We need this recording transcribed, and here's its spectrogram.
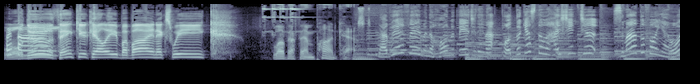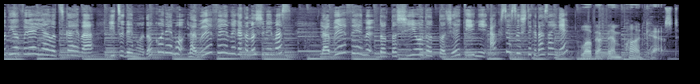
Bye Will bye. do. Thank you, Kelly. Bye bye. Next week. Love FM Podcast. ラブ f m のホームページではポッドキャストを配信中スマートフォンやオーディオプレイヤーを使えばいつでもどこでもラブ f m が楽しめますラブ FM.co.jp にアクセスしてくださいね Love FM Podcast.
